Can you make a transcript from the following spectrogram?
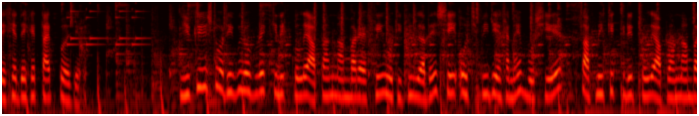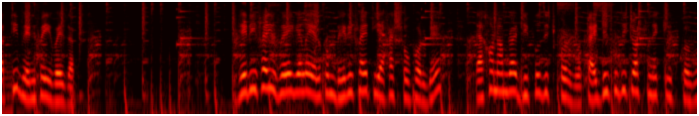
দেখে দেখে টাইপ করে দেবে। রিকোয়েস্ট ওটিপির উপরে ক্লিক করলে আপনার নাম্বারে একটি ওটিপি যাবে। সেই ওটিপিটি এখানে বসিয়ে সাবমিটে ক্লিক করলে আপনার নাম্বারটি ভেরিফাই হয়ে যাবে। ভেরিফাই হয়ে গেলে এরকম ভেরিফাইড লেখা শো করবে। এখন আমরা ডিপোজিট করব। তাই ডিপোজিট অপশনে ক্লিক করব।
